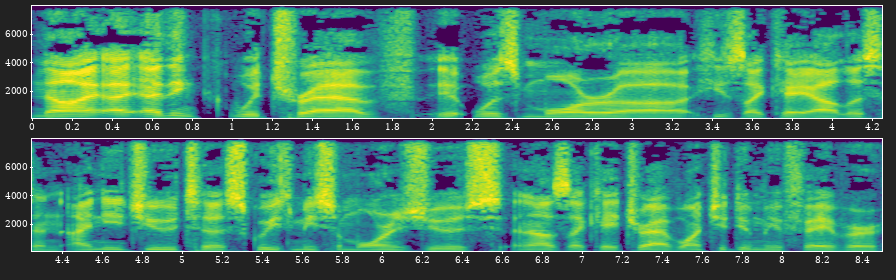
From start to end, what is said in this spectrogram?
No, I, I- I think with Trav, it was more. Uh, he's like, "Hey, Al, listen, I need you to squeeze me some orange juice." And I was like, "Hey, Trav, why don't you do me a favor?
